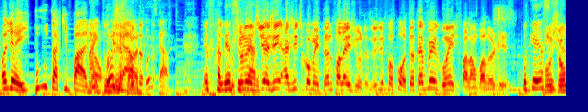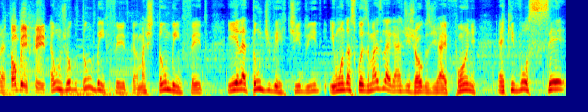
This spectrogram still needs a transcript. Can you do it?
Olha aí, puta que pariu. Não, dois reais. Dois reais. Eu falei O assim, Júnior, cara, a, gente, a gente comentando, fala aí, Juras. O Júnior falou, pô, eu tenho até vergonha de falar um valor desse. porque assim, um jogo cara, tão bem feito. É um jogo tão bem feito, cara, mas tão bem feito. E ele é tão divertido. E, e uma das coisas mais legais de jogos de iPhone é que você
